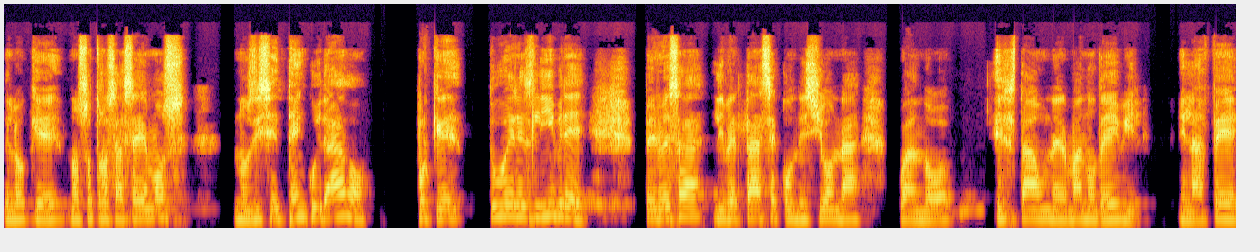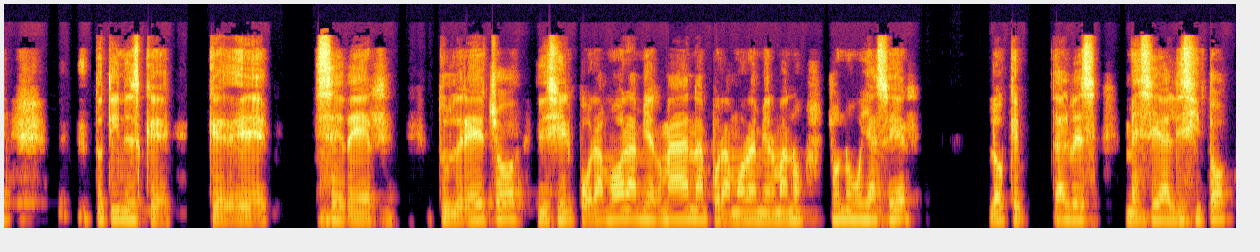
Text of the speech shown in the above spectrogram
de lo que nosotros hacemos nos dice, ten cuidado, porque tú eres libre, pero esa libertad se condiciona cuando está un hermano débil en la fe. Tú tienes que, eh, ceder tu derecho y decir, por amor a mi hermana, por amor a mi hermano, yo no voy a hacer lo que tal vez me sea lícito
